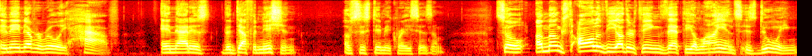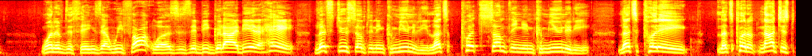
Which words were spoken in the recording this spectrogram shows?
And they never really have. And that is the definition of systemic racism. So, amongst all of the other things that the Alliance is doing, one of the things that we thought was is it'd be a good idea to, hey, let's do something in community. Let's put something in community. Let's put a let's put a not just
